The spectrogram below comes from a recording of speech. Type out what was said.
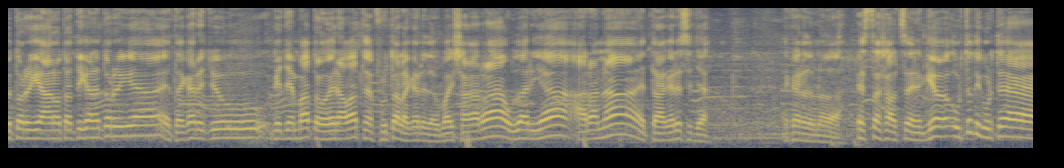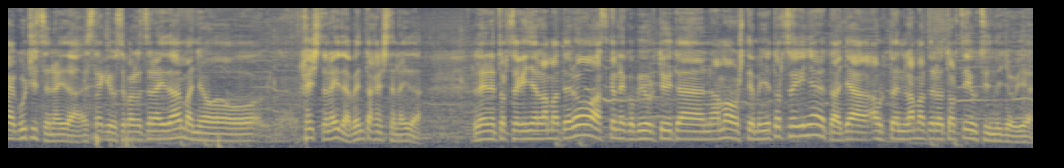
Etorria anotatik etorria eta ekarritu gehien bat ohera bat frutala ekarri dugu. Bai sagarra, udaria, arana eta gerezia. Ekarri duguna da. Ez da saltzen, Geo, urtetik urtea gutxitzen nahi da. Ez dakik uste pasatzen nahi da, baina gesten nahi da, benta gesten nahi da. Lehen etortze ginen lamatero, azkeneko bi urte bitan ama hostien baina etortze ginen, eta ja aurten lamatero etortze utzin ditu bia.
